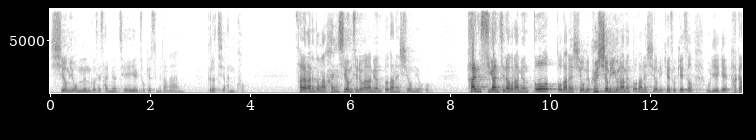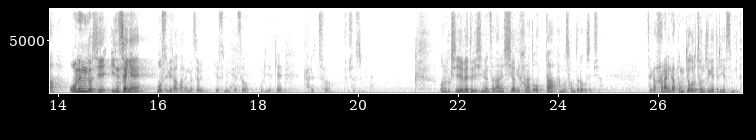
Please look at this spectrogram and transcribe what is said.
시험이 없는 곳에 살면 제일 좋겠습니다만 그렇지 않고 살아가는 동안 한 시험 지나고 나면 또 다른 시험이 오고 한 시간 지나고 나면 또 또 다른 시험이 그 시험이 이고 나면 또 다른 시험이 계속해서 우리에게 다가오는 것이 인생의 모습이라고 하는 것을 예수님께서 우리에게 가르쳐 주셨습니다. 오늘 혹시 예배 드리시면서 나는 시험이 하나도 없다 한번 손 들어 보십시오. 제가 하나님과 동격으로 존중해 드리겠습니다.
